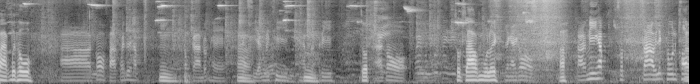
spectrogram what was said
ฝากเบอร์โทร อ่าก็ฝากไว้ด้วยครับ อืม ต้องการรถแห่อ่าเสียงเวทีนะครับอืม ดนตรีสดอ่าก็สดซาวหมดเลย ยังไงก็ อะ อ่ามีครับสดซาวอิเล็กโทรนคอม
